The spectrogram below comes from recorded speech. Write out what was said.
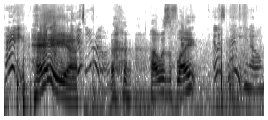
Hey! Hey! I missed you! How was the flight? It was great, you know.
